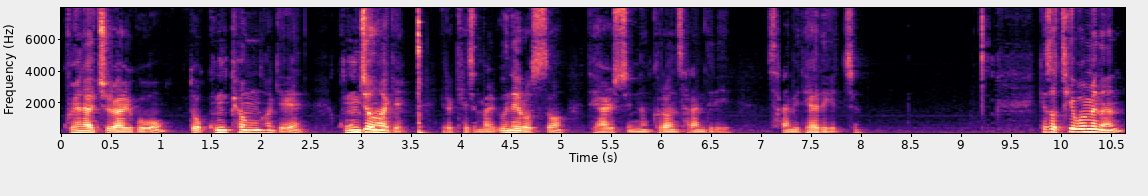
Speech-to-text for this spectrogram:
구현할 줄 알고 또 공평하게 공정하게 이렇게 정말 은혜로서 대할 수 있는 그런 사람들이 사람이 돼야 되겠죠. 그래서 어떻게 보면은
